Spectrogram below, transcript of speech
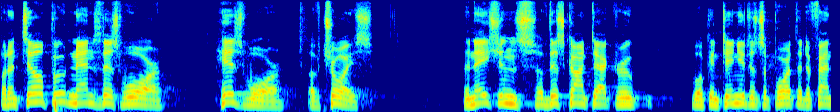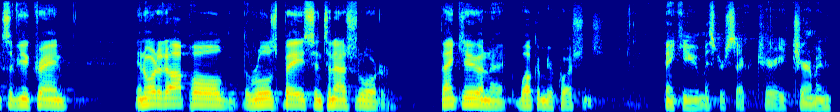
But until Putin ends this war, his war of choice, the nations of this contact group will continue to support the defense of Ukraine in order to uphold the rules-based international order. Thank you, and I welcome your questions. Thank you, Mr. Secretary Chairman.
